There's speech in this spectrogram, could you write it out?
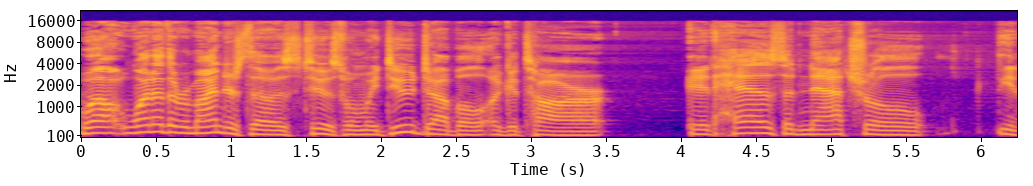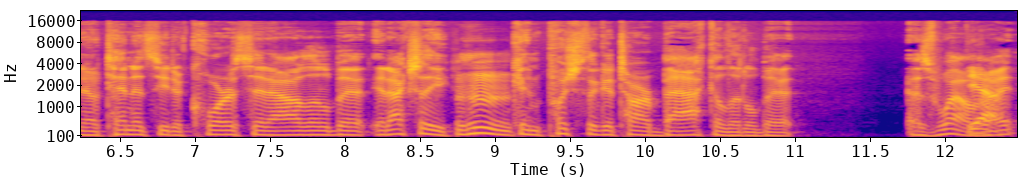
Well, one of the reminders though is too is when we do double a guitar, it has a natural you know tendency to chorus it out a little bit. It actually mm-hmm. can push the guitar back a little bit as well, yeah. right?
